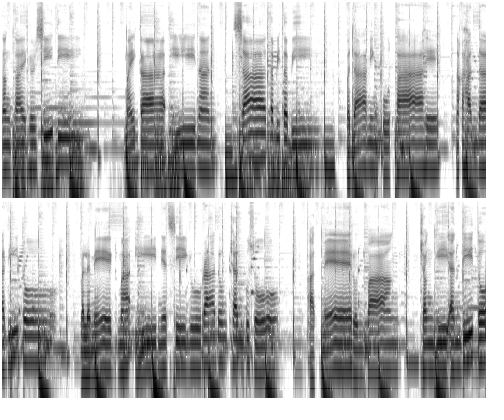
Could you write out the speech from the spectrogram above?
ng Tiger City May kainan sa tabi-tabi. Madaming putahe nakahanda dito Malamig, mainit, siguradong tiyan busog At meron pang tiyanggian dito.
